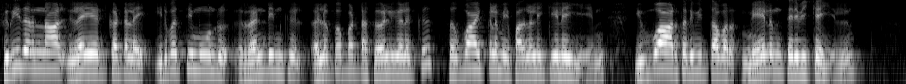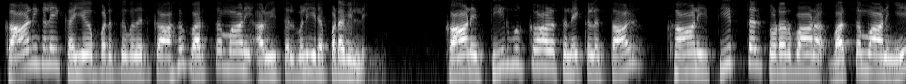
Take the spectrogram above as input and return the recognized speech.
ஸ்ரீதரனால் நிலையேற்கட்டளை இருபத்தி மூன்று இரண்டின் கீழ் எழுப்பப்பட்ட கேள்விகளுக்கு செவ்வாய்க்கிழமை பதிலளிக்கையிலேயே இவ்வாறு தெரிவித்த அவர். மேலும் தெரிவிக்கையில் காணிகளை கையகப்படுத்துவதற்காக வர்த்தமானி அறிவித்தல் வெளியிடப்படவில்லை. காணி தீர்வுக்கான திணைக்களத்தால் காணி தீர்த்தல் தொடர்பான வர்த்தமானியே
